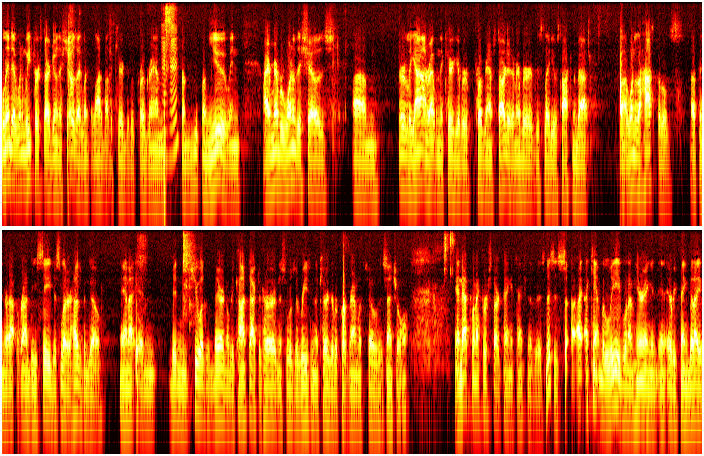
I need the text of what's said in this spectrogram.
Linda, when we first started doing the shows, I learned a lot about the caregiver program from you, from you. And I remember one of the shows um, early on, right when the caregiver program started. I remember this lady was talking about uh, one of the hospitals up in around D.C. just let her husband go, and I and didn't she wasn't there. Nobody contacted her, and this was the reason the caregiver program was so essential. And that's when I first started paying attention to this. And this is I, I can't believe what I'm hearing and, everything, but I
